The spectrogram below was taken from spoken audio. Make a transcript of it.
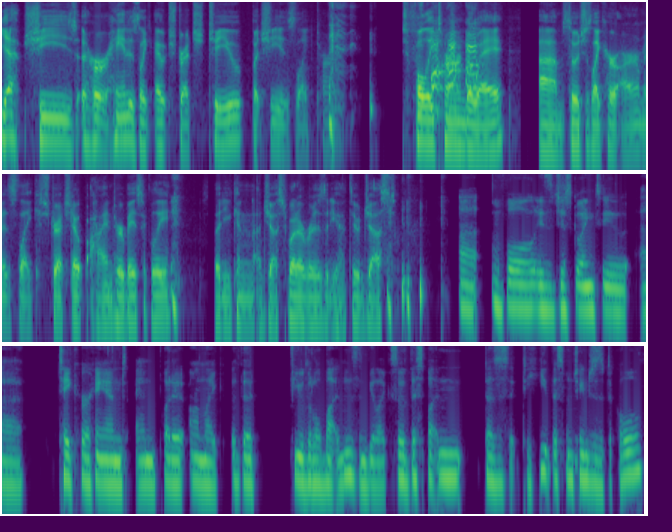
Yeah, she's her hand is like outstretched to you, but she is like turned fully turned away. Um, so it's just like her arm is like stretched out behind her basically, so that you can adjust whatever it is that you have to adjust. uh Vol is just going to uh take her hand and put it on like the few little buttons and be like, so this button does it to heat, this one changes it to cold.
